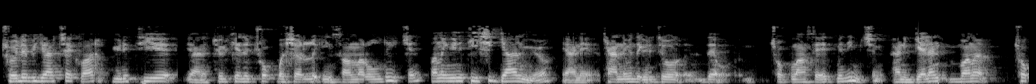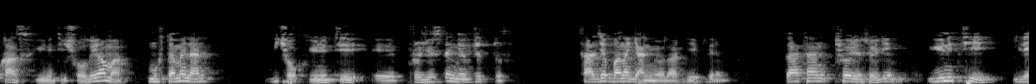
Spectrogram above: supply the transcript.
Şöyle bir gerçek var. Unity'yi yani Türkiye'de çok başarılı insanlar olduğu için bana Unity işi gelmiyor. Yani kendimi de Unity'de çok lanse etmediğim için hani gelen bana çok az Unity işi oluyor ama muhtemelen birçok Unity e, projesi de mevcuttur. Sadece bana gelmiyorlar diyebilirim. Zaten şöyle söyleyeyim, Unity ile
